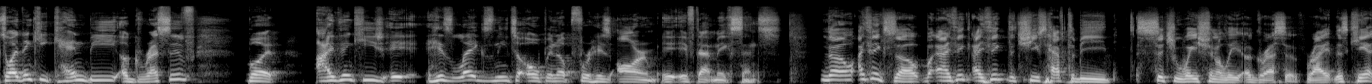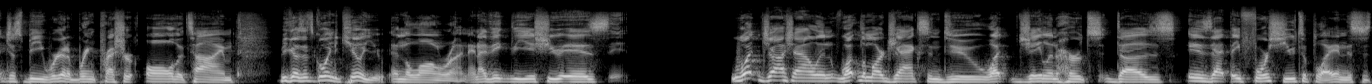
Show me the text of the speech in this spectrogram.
So I think he can be aggressive, but I think he's his legs need to open up for his arm, if that makes sense. No, I think so, but I think I think the Chiefs have to be situationally aggressive, right? This can't just be we're going to bring pressure all the time because it's going to kill you in the long run. And I think the issue is what Josh Allen, what Lamar Jackson do, what Jalen Hurts does is that they force you to play, and this is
